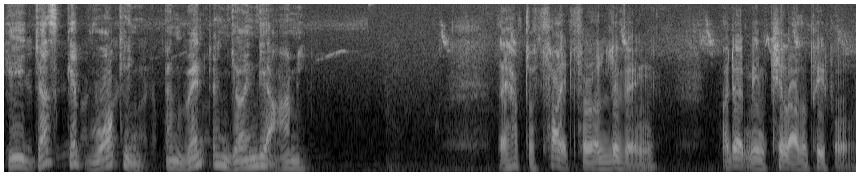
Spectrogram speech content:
He just kept walking and went and joined the army. They have to fight for a living. I don't mean kill other people,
